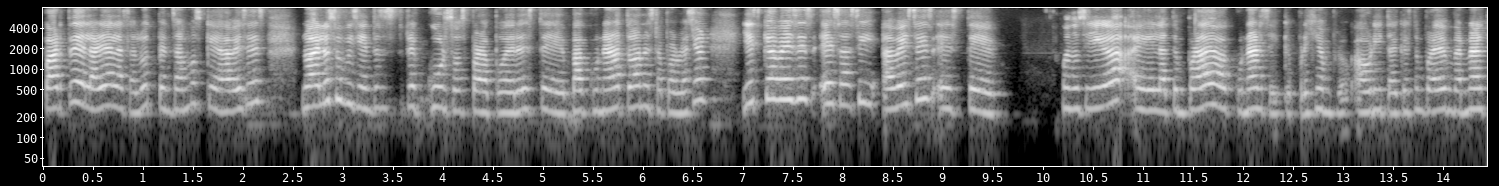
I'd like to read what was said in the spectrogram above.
parte del área de la salud pensamos que a veces no hay los suficientes recursos para poder este, vacunar a toda nuestra población. Y es que a veces es así, a veces este, cuando se llega eh, la temporada de vacunarse, que por ejemplo, ahorita que es temporada invernal,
